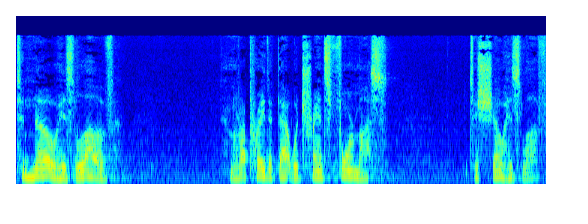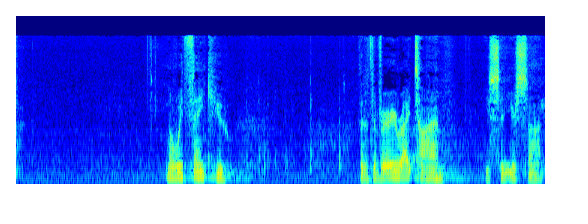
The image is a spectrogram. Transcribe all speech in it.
to know his love And Lord, I pray that that would transform us to show his love. Lord, we thank you that at the very right time, you sent your son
